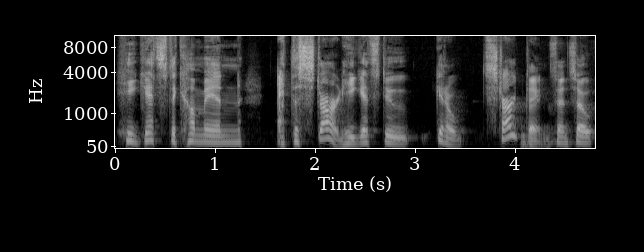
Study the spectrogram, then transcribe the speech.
he gets to come in at the start. He gets to you know start things. And so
